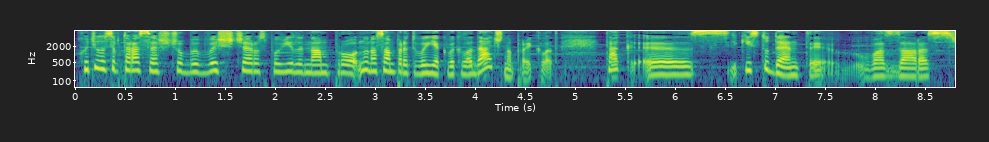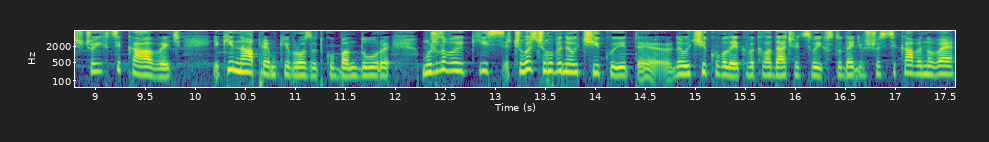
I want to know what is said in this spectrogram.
хотілося б Тарасе, щоб ви ще розповіли нам про ну насамперед, ви як викладач, наприклад, так е, які студенти у вас зараз, що їх цікавить, які напрямки в розвитку бандури, можливо, якісь чогось чого ви не очікуєте, не очікували як викладач від своїх студентів, щось цікаве, нове.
